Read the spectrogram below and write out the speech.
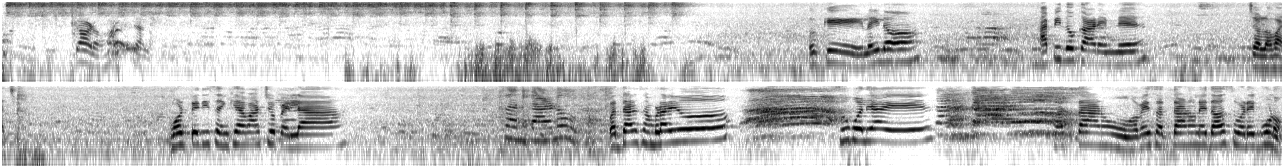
દોડો હા ચાલો. ઓકે લઈ લો. આપી દો કાર્ડ એમને. ચલો વાંચો. મોટેથી સંખ્યા વાંચો પહેલા. બધા સંભળાયું? શું બોલ્યા એ? સત્તાણું. હવે સત્તાણું ને દસ વડે ગુણો.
